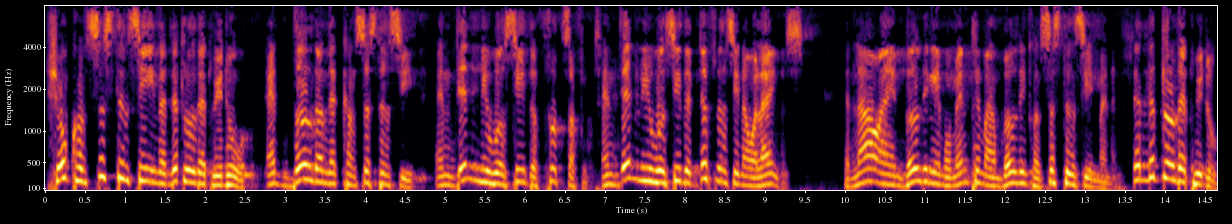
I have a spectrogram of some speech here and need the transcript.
show consistency in that little that we do and build on that consistency and then we will see the fruits of it. And then we will see the difference in our lives. And now I am building a momentum, I'm building consistency in my life. That little that we do,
